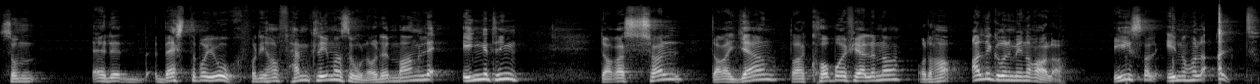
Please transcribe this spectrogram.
som er det beste på jord, for de har fem klimasoner, og det mangler ingenting. Der er sølv, der er jern, der er kobber i fjellene, og der har alle grunne mineraler. Israel inneholder alt.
